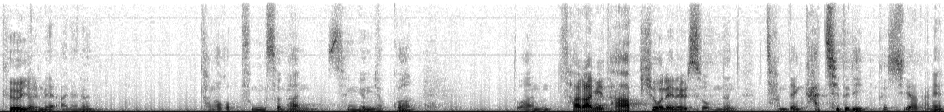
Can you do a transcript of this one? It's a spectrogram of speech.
그 열매 안에는 강하고 풍성한 생명력과 또한 사람이 다 표현해낼 수 없는 참된 가치들이 그 씨앗 안에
